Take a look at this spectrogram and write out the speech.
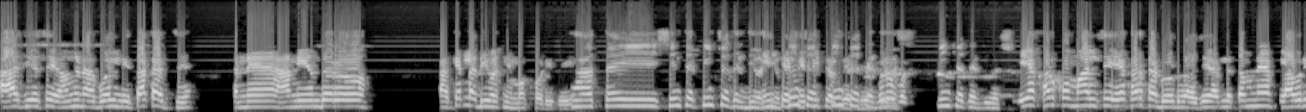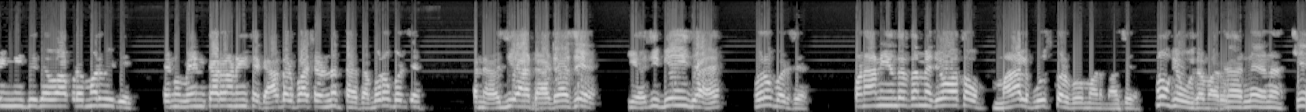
આ જે છે અંગના ગોલની તાકાત છે. અને આની અંદર આ કેટલા દિવસની મગફળી થઈ? આ થઈ સિત્તેર પિંચોતેર દિવસ. બરોબર. પિંચોતેર દિવસ. એક હરખો માલ છે એક હરખા દોડવા છે. એટલે તમને ફ્લાવરિંગની જે દવા આપણે મળવી હતી એનું મેઇન કારણ એ છે કે આગળ પાછળ નથી થતા. બરોબર છે? અને હજી આ દાઢા છે એ હજી બે જાય. બરોબર છે? પણ આની અંદર તમે જોવો તો માલ પુષ્કળ પ્રમાણમાં છે. શું કેવું તમારું? ના ના છે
